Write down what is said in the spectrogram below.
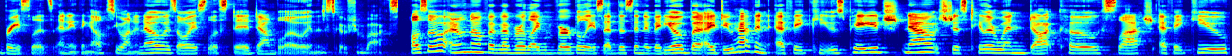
bracelets, anything else you want to know is always listed down below in the description box. Also, I don't know if I've ever like verbally said this in a video, but I do have an FAQs page now. It's just taylorwynn.co slash FAQ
